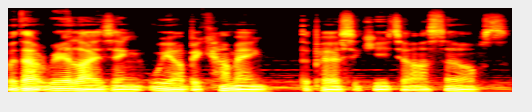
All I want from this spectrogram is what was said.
Without realizing we are becoming the persecutor ourselves.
